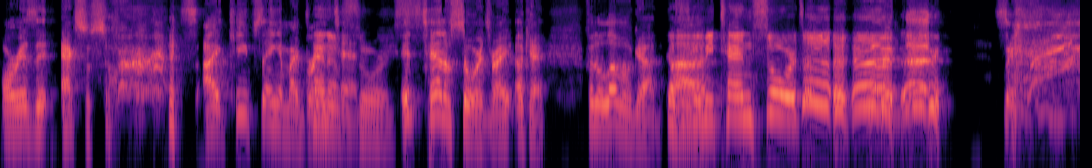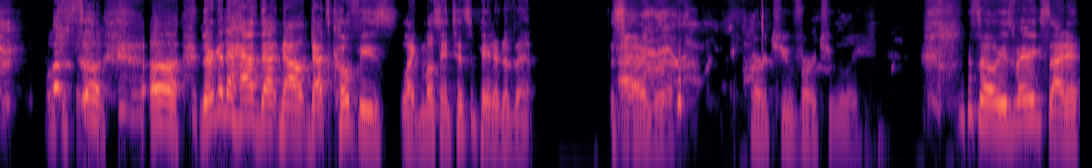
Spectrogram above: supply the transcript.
or is it X of Swords? I keep saying in my brain ten, of swords. It's Ten of Swords, right? Okay, for the love of God. because Uh, it's going to be ten swords. so, so, uh, they're gonna have that now. That's Kofi's like most anticipated event. I will hurt you virtually. so he's very excited.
